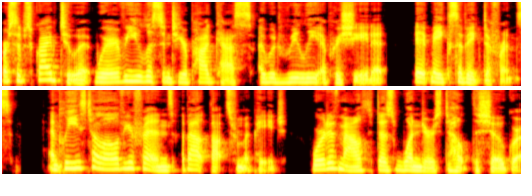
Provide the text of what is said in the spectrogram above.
or subscribe to it wherever you listen to your podcasts, I would really appreciate it. It makes a big difference. And please tell all of your friends about Thoughts from a Page. Word of mouth does wonders to help the show grow.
